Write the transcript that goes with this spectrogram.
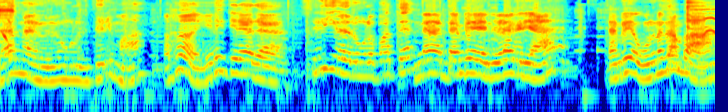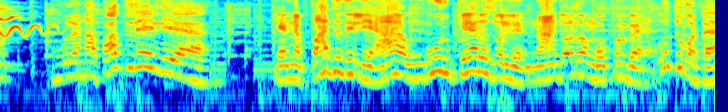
யாருண்ணா இவரு? உங்களுக்கு தெரியுமா? ஆஹா எனக்கு தெரியாத. சிரிக்கிறாரு உங்களை பார்த்து. என்ன தம்பி நிலாகரியா? தம்பி உன்னதான்பா. உங்களை நான் பார்த்ததே இல்லையே. என்னை பார்த்தது இல்லையா? உங்க ஊர் பேரை சொல்லு. நான் சொல்றேன் உங்க ஒப்பன் பேரை. ஊத்துக்கோட்டை?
